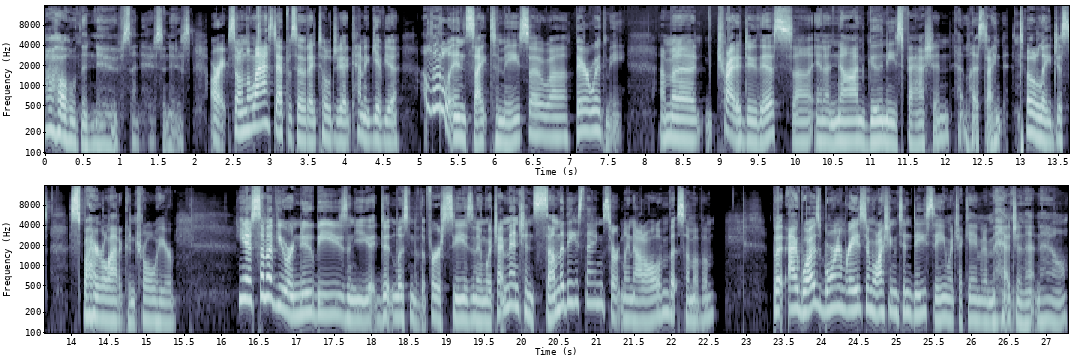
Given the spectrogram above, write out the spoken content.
Oh, the news, the news, the news. All right. So, in the last episode, I told you I'd kind of give you a little insight to me. So, uh, bear with me. I'm going to try to do this uh, in a non Goonies fashion, lest I totally just spiral out of control here. You know, some of you are newbies and you didn't listen to the first season in which I mentioned some of these things, certainly not all of them, but some of them. But I was born and raised in Washington, D.C., which I can't even imagine that now.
